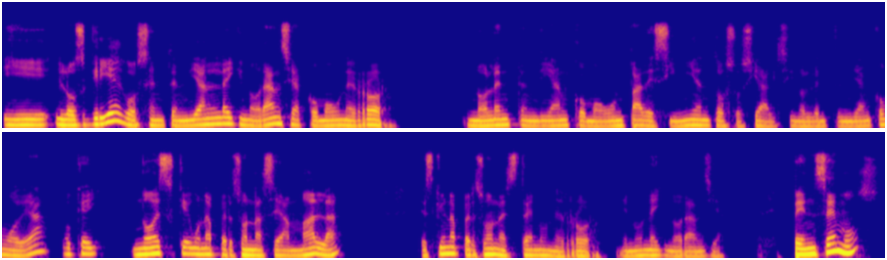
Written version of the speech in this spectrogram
Y los griegos entendían la ignorancia como un error, no la entendían como un padecimiento social, sino la entendían como de, ah, ok, no es que una persona sea mala, es que una persona está en un error, en una ignorancia. Pensemos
